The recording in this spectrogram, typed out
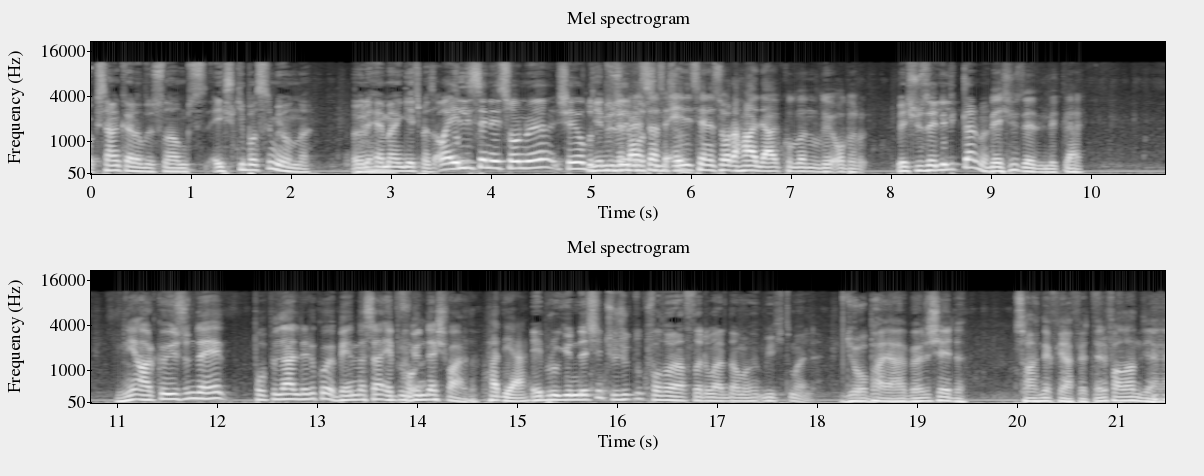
yok sen karalıyorsun almış. Eski basım ya onlar. Öyle hemen geçmez. Ama 50 sene sonra şey olur. Yeni düzey Ben basım. sana 50 sene sonra hala kullanılıyor olur. 550'likler mi? 550'likler. Niye arka yüzünde hep popülerleri koyuyor? Benim mesela Ebru Fo- Gündeş vardı. Hadi ya. Ebru Gündeş'in çocukluk fotoğrafları vardı ama büyük ihtimalle. Yo bayağı böyle şeydi. Sahne kıyafetleri falandı yani.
